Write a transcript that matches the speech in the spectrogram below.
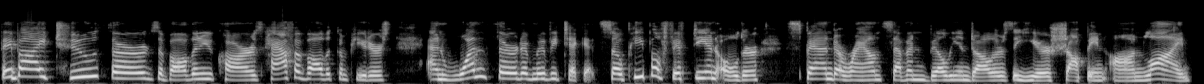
They buy two thirds of all the new cars, half of all the computers, and one third of movie tickets. So people 50 and older spend around $7 billion a year shopping online.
